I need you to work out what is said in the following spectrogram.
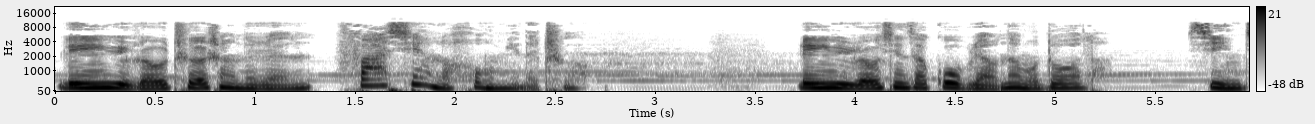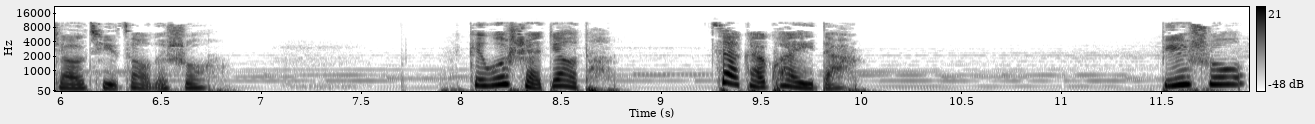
林雨柔车上的人发现了后面的车，林雨柔现在顾不了那么多了，心焦气躁的说：“给我甩掉他，再开快一点。”别说，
